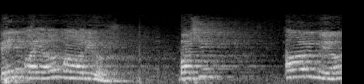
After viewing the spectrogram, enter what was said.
benim ayağım ağrıyor. Başım ağrımıyor.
